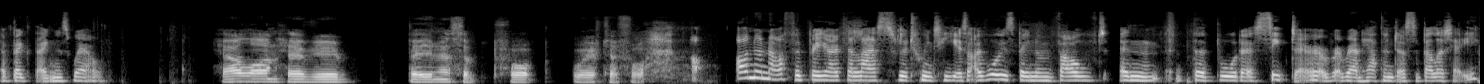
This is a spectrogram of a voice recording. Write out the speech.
a big thing as well. How long have you been a support worker for? on and off would be over the last sort of 20 years. I've always been involved in the broader sector around health and disability.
